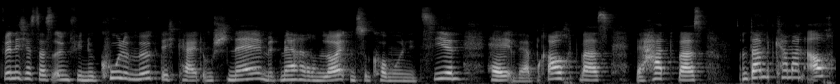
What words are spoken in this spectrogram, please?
Finde ich, ist das irgendwie eine coole Möglichkeit, um schnell mit mehreren Leuten zu kommunizieren. Hey, wer braucht was? Wer hat was? Und damit kann man auch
